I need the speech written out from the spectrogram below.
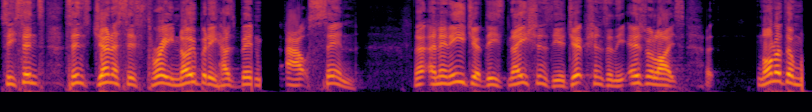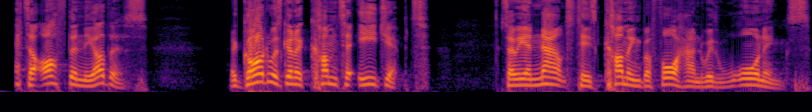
See, since, since Genesis 3, nobody has been without sin. And in Egypt, these nations, the Egyptians and the Israelites, none of them were better off than the others. God was going to come to Egypt. So he announced his coming beforehand with warnings,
